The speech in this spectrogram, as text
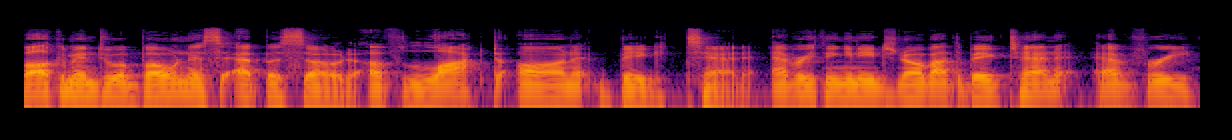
Welcome into a bonus episode of Locked On Big Ten. Everything you need to know about the Big Ten every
